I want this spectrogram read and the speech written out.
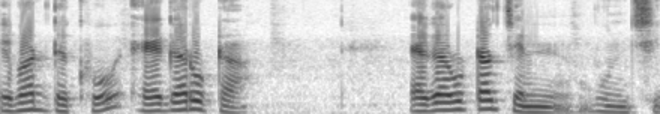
এবার দেখো এগারোটা। এগারোটা চেন বুনছি।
